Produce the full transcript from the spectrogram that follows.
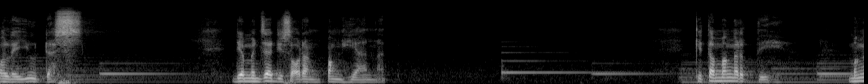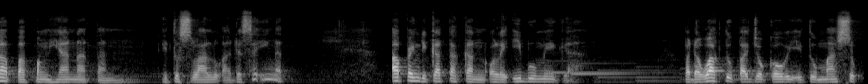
oleh Yudas. Dia menjadi seorang pengkhianat. Kita mengerti mengapa pengkhianatan itu selalu ada. Saya ingat apa yang dikatakan oleh Ibu Mega pada waktu Pak Jokowi itu masuk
